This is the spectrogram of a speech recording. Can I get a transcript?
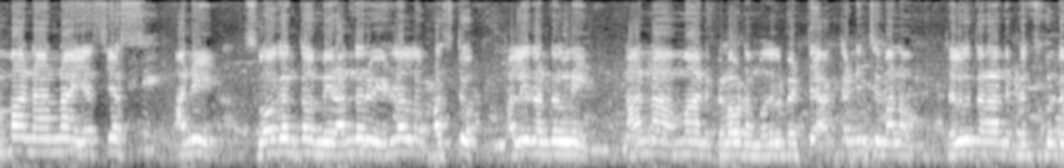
అమ్మా నాన్న ఎస్ ఎస్ అని స్లోగన్తో మీరందరూ ఇళ్ళలో ఫస్ట్ తల్లిదండ్రుల్ని నాన్న అమ్మ అని పిలవడం మొదలు పెడితే అక్కడి నుంచి మనం తెలుగుతనాన్ని పెంచుకుంటూ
